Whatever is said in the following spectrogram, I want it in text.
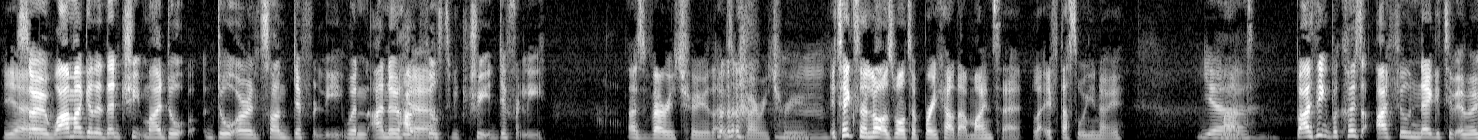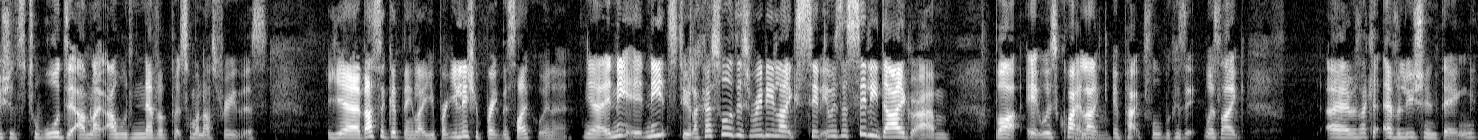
yeah So why am I gonna then treat my da- daughter and son differently when I know how Yeah. it feels to be treated differently? that's very true that is very true mm. it takes a lot as well to break out that mindset like if that's all you know Yeah. Mad. But I think because I feel negative emotions towards it, I'm like, I would never put someone else through this. Yeah that's a good thing like you break, you literally break the cycle in it Yeah, it ne- it needs to. Like I saw this really like silly. It was a silly diagram, but it was quite like impactful because it was like uh, it was like an evolution thing,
